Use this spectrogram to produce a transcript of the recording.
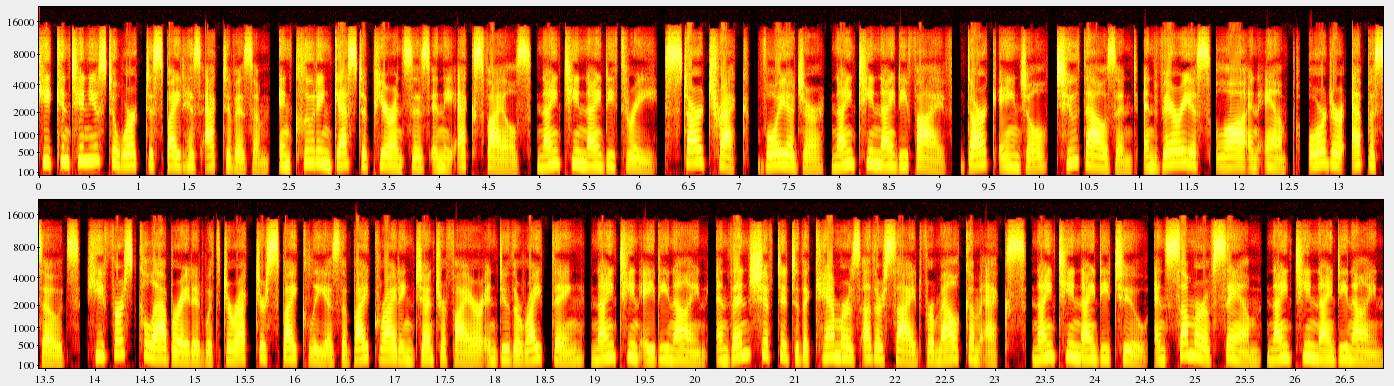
he continues to work despite his activism, including guest appearances in The X-Files 1993, Star Trek, Voyager 1995, Dark Angel 2000 and various Law and Amp, Order episodes. He first collaborated with director Spike Lee as the bike-riding gentrifier in Do the Right Thing 1989, and then shifted to the camera's other side for Malcolm X 1992 and Summer of Sam 1999.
